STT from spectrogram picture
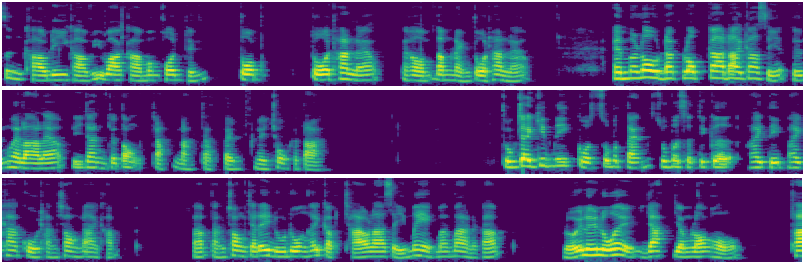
ซึ่งข่าวดีข่าววิวาข่าวมงคลถึงตัวตัวท่านแล้วนะครับผมตำแหน่งตัวท่านแล้วเอมเบโรดักลบกล้าได้กล้าเสียถึงเวลาแล้วที่ท่านจะต้องจัดหนักจัดเต็มในโชคชะตาถูกใจคลิปนี้กดซุปเปอร์แตงซุปเปอร์สติกเกอร์ให้ติปให้ค่าครูทางช่องได้ครับ นะครับทางช่องจะได้ดูดวงให้กับชาวราศีเมษมากๆนะครับรวยรวยยักษ์ยังร้องโห ถ้า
